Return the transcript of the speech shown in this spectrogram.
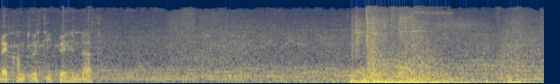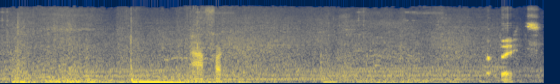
Ah, der kommt richtig behindert. Ah, fuck. Rechts.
